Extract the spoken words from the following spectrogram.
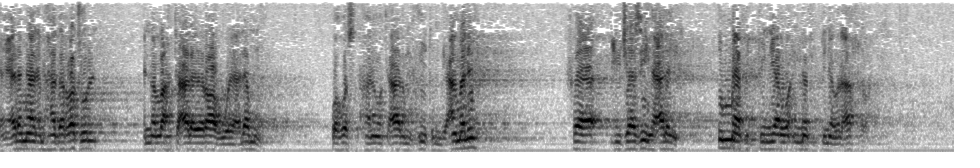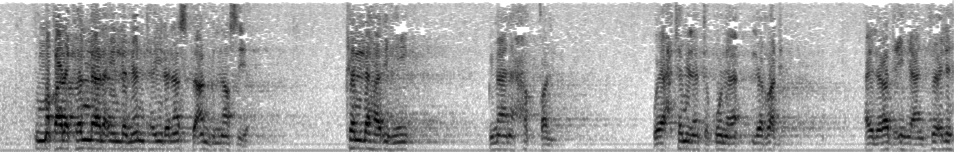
يعني ألم يعلم هذا الرجل أن الله تعالى يراه ويعلمه وهو سبحانه وتعالى محيط بعمله فيجازيه عليه إما في الدنيا وإما في الدنيا والآخرة. ثم قال كلا لئن لم ينتهي لنسفعا بالناصية. كلا هذه بمعنى حقا ويحتمل أن تكون للردع أي لردعه عن فعله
